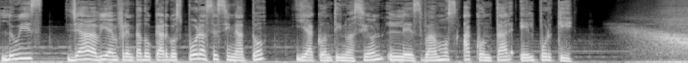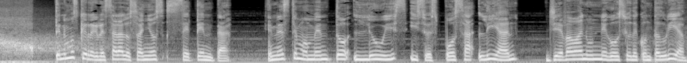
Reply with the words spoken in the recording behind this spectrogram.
Lewis ya había enfrentado cargos por asesinato y a continuación les vamos a contar el por qué. Tenemos que regresar a los años 70. En este momento, Louis y su esposa Lian llevaban un negocio de contaduría.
